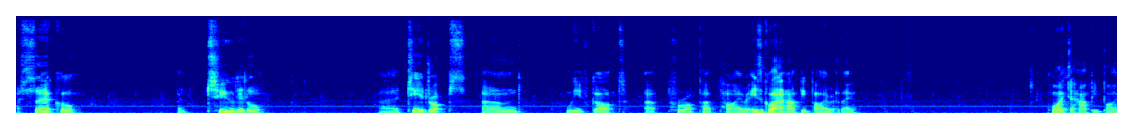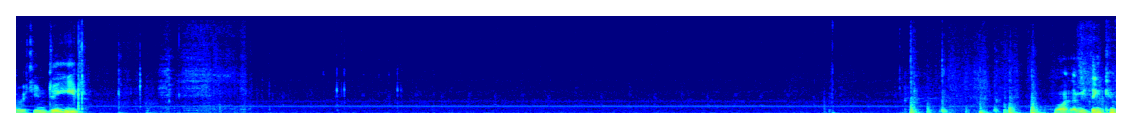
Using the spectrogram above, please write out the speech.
a circle, and two little uh, teardrops, and we've got a proper pirate. He's quite a happy pirate though. Quite a happy pirate indeed. Right, let me think of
